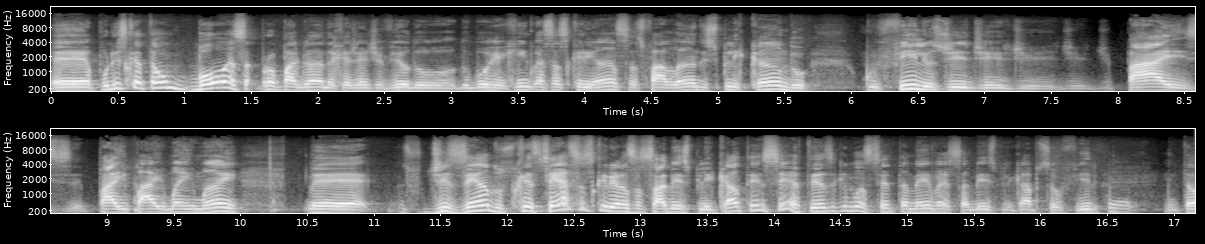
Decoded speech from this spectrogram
É, por isso que é tão boa essa propaganda que a gente viu do, do Burger King com essas crianças falando, explicando com filhos de, de, de, de, de pais, pai, pai, mãe, mãe, é, dizendo, porque se essas crianças sabem explicar, eu tenho certeza que você também vai saber explicar para o seu filho. Então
